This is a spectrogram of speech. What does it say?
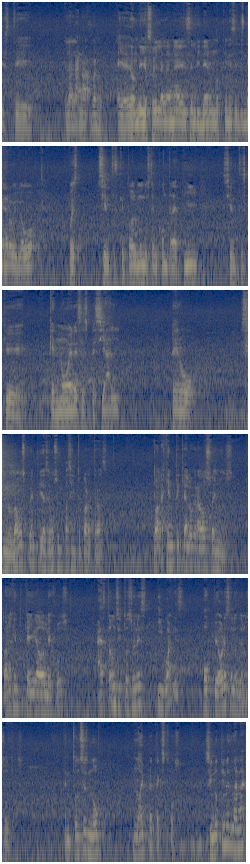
este, la lana, bueno, allá de donde yo soy la lana es el dinero, no tienes el dinero y luego pues sientes que todo el mundo está en contra de ti, sientes que, que no eres especial, pero si nos damos cuenta y hacemos un pasito para atrás, toda la gente que ha logrado sueños, toda la gente que ha llegado lejos, ha estado en situaciones iguales o peores a las de nosotros. Entonces no, no hay pretextos. Si no tienes lana,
